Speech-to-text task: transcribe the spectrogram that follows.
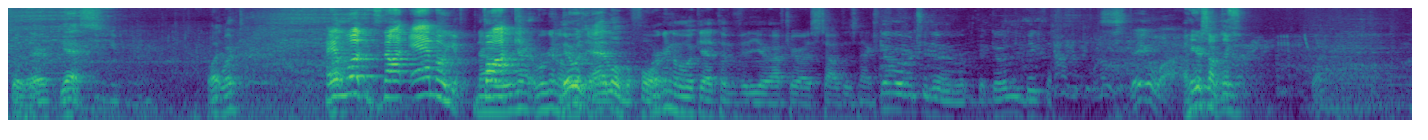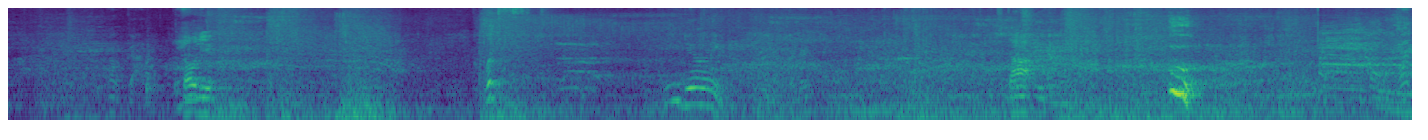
Still there? Yes. What? What? Hey, uh, look, it's not ammo, you No, fuck. we're gonna we're gonna. There look was at ammo before. We're gonna look at the video after I stop this next. Go over to the go to the big thing. Stay a while. I hear something. Oh god. Damn Told you. What? What are you doing? Stop. Ooh! What?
